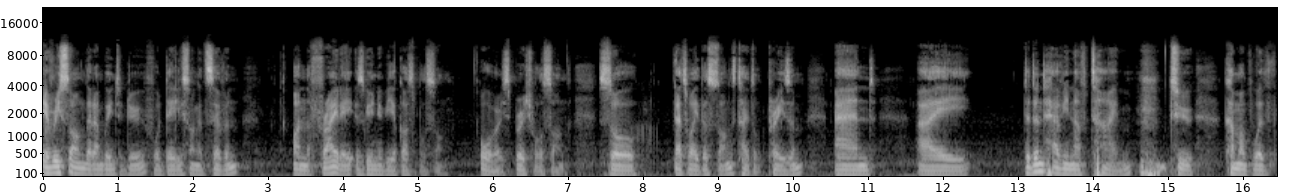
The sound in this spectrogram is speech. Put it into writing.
every song that I'm going to do for Daily Song at 7 on the Friday is going to be a gospel song or a spiritual song. So that's why this song is titled Praise Him. And I didn't have enough time to come up with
